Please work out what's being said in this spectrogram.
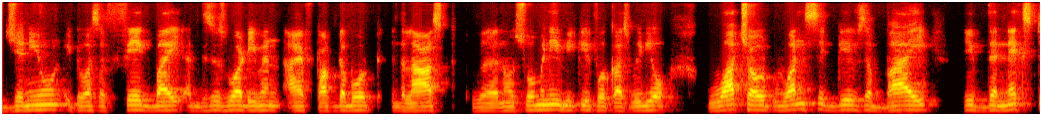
genuine. It was a fake buy. And this is what even i've talked about in the last uh, you know so many weekly forecast video. Watch out. Once it gives a buy if the next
